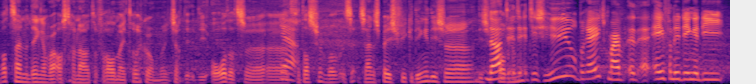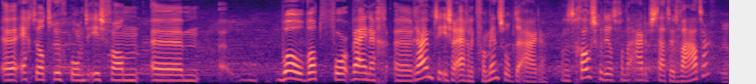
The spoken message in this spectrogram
Wat zijn de dingen waar astronauten vooral mee terugkomen? Want je zegt die, die oor, dat ze uh, fantastisch Zijn er specifieke dingen die ze, die ze nou, het, het, is heel breed, maar eh, eh, een van de dingen die uh, echt wel terugkomt is van... Um, wow, wat voor weinig uh, ruimte is er eigenlijk voor mensen op de aarde. Want het grootste gedeelte van de aarde bestaat uit water. Ja.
